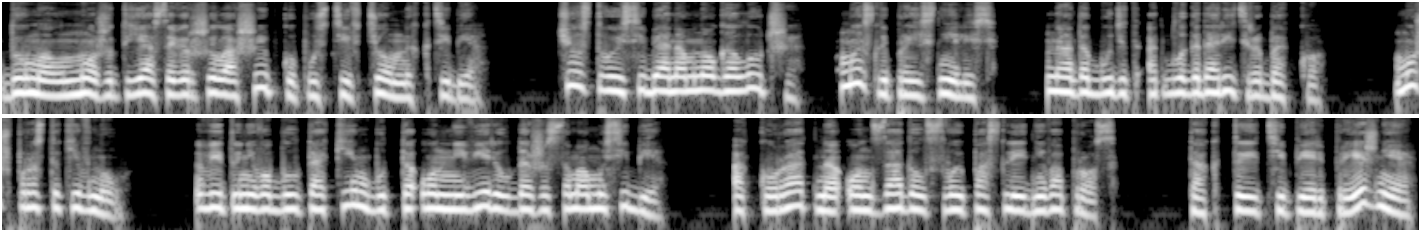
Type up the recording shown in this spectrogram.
«Думал, может, я совершил ошибку, пустив темных к тебе. Чувствую себя намного лучше, мысли прояснились. Надо будет отблагодарить Ребекку». Муж просто кивнул. Вид у него был таким, будто он не верил даже самому себе. Аккуратно он задал свой последний вопрос. «Так ты теперь прежняя?»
